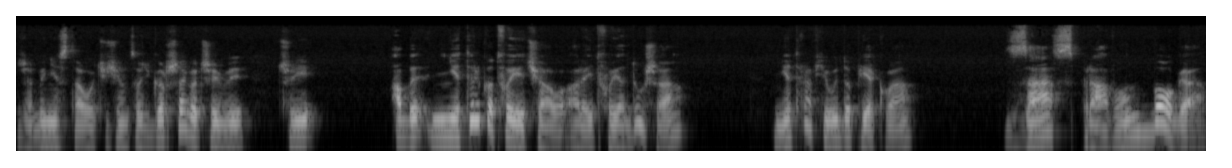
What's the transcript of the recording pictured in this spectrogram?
żeby nie stało ci się coś gorszego, czyli, czyli aby nie tylko twoje ciało, ale i twoja dusza nie trafiły do piekła za sprawą Boga.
